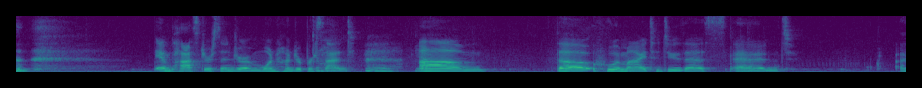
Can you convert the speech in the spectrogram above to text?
Imposter syndrome, 100%. um, the who am I to do this? And uh,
